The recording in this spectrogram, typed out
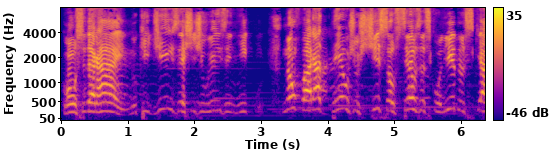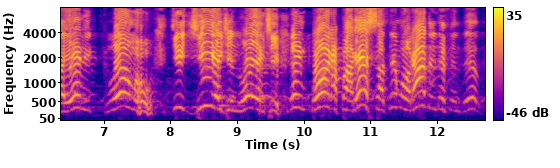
Considerai no que diz este juiz iníquo. Não fará Deus justiça aos seus escolhidos que a Ele clamam de dia e de noite, embora pareça demorado em defendê-los?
